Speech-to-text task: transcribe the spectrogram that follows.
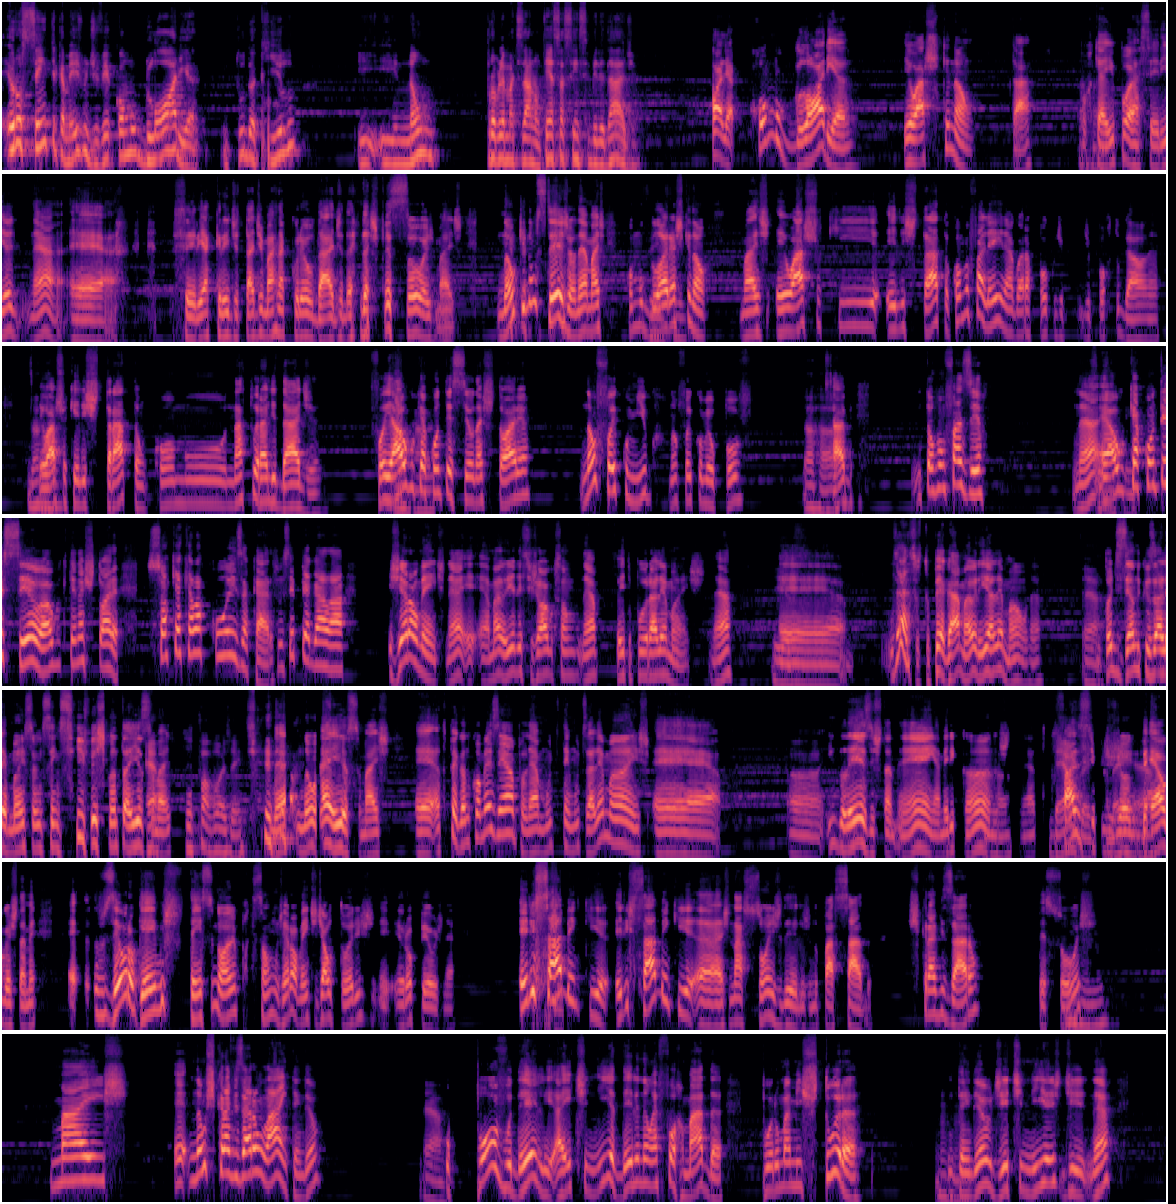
eurocêntrica mesmo, de ver como glória em tudo aquilo e, e não problematizar, não tem essa sensibilidade? Olha, como glória, eu acho que não, tá? Porque uhum. aí, pô, seria, né, é, seria acreditar demais na crueldade das pessoas, mas não que não sejam, né? Mas como sim, glória, sim. acho que não. Mas eu acho que eles tratam, como eu falei, né, agora há pouco de, de Portugal, né? Uhum. Eu acho que eles tratam como naturalidade. Foi algo uhum. que aconteceu na história, não foi comigo, não foi com o meu povo, uhum. sabe? Então vamos fazer. Né? Sim, é algo sim. que aconteceu, é algo que tem na história. Só que é aquela coisa, cara. Se você pegar lá geralmente, né, a maioria desses jogos são né, feitos por alemães, né? É... é... se tu pegar, a maioria é alemão, né? É. Não tô dizendo que os alemães são insensíveis quanto a isso, é, mas... Por favor, gente. Né, não é isso, mas é, eu tô pegando como exemplo, né? Muito, tem muitos alemães, é, uh, ingleses também, americanos, uhum. né? Faz esse tipo de também, jogo, é. belgas também. É, os Eurogames têm esse nome porque são geralmente de autores europeus, né? Eles sabem que eles sabem que uh, as nações deles no passado escravizaram pessoas, uhum. mas é, não escravizaram lá, entendeu? É. O povo dele, a etnia dele não é formada por uma mistura, uhum. entendeu? De etnias, de, né?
